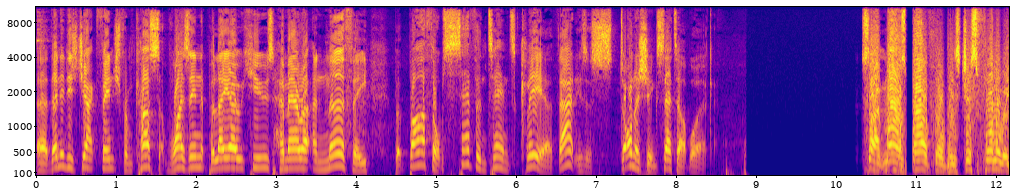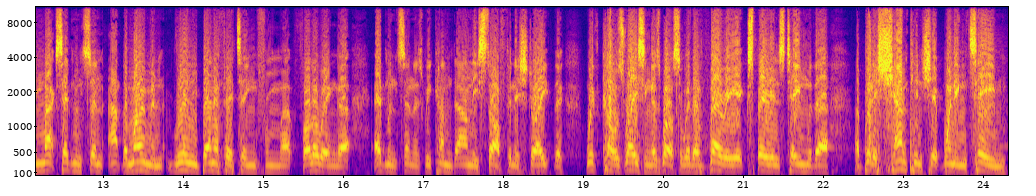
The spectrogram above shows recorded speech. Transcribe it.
Uh, then it is Jack Finch from Cuss, Voisin, Paleo, Hughes, Hamera, and Murphy. But Barthorpe seven tenths clear. That is astonishing setup work. Looks like Miles Barthorpe is just following Max Edmondson at the moment, really benefiting from uh, following uh, Edmondson as we come down the start finish straight the, with Coles Racing as well. So, with a very experienced team, with a, a British Championship winning team.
